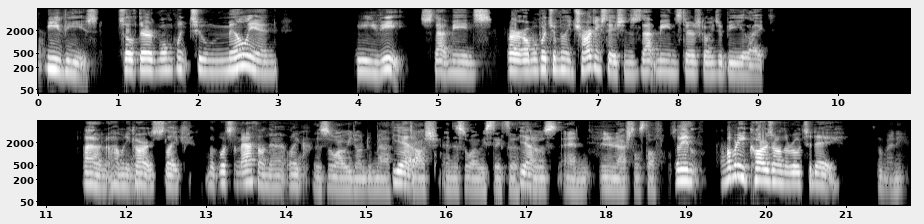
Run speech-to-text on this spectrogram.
EVs. So if there's 1.2 million EVs, that means or 1.2 million charging stations, that means there's going to be like I don't know how many cars. Like, what's the math on that? Like, This is why we don't do math, Yeah. Josh, and this is why we stick to Yeah. news and international stuff. I mean, how many cars are on the road today? Too many.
